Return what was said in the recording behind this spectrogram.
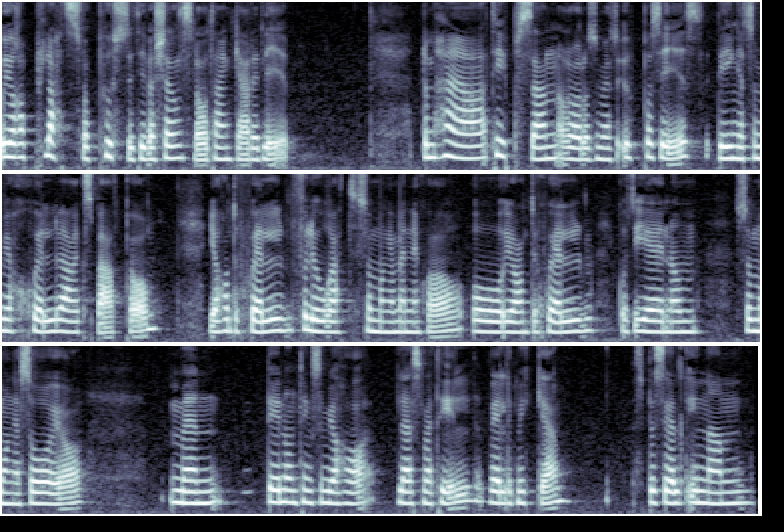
Och göra plats för positiva känslor och tankar i ditt liv. De här tipsen och råden som jag tog upp precis, det är inget som jag själv är expert på. Jag har inte själv förlorat så många människor och jag har inte själv gått igenom så många sorger. Men det är någonting som jag har läst mig till väldigt mycket. Speciellt innan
